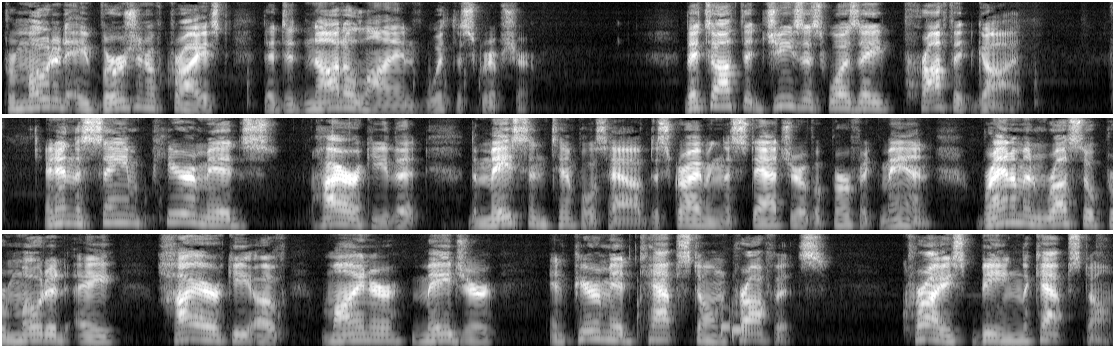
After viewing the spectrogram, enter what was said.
promoted a version of Christ that did not align with the Scripture. They taught that Jesus was a prophet God. And in the same pyramids hierarchy that the Mason temples have, describing the stature of a perfect man, Branham and Russell promoted a hierarchy of minor, major, and pyramid capstone prophets, Christ being the capstone.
